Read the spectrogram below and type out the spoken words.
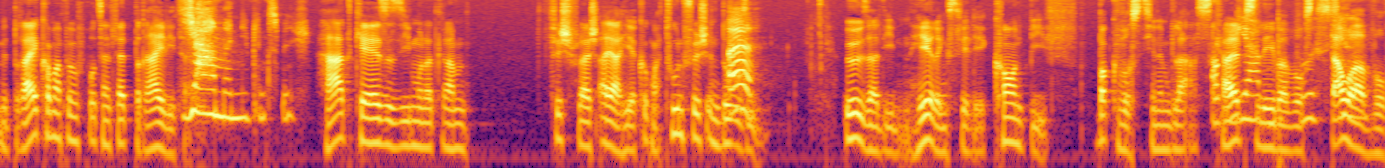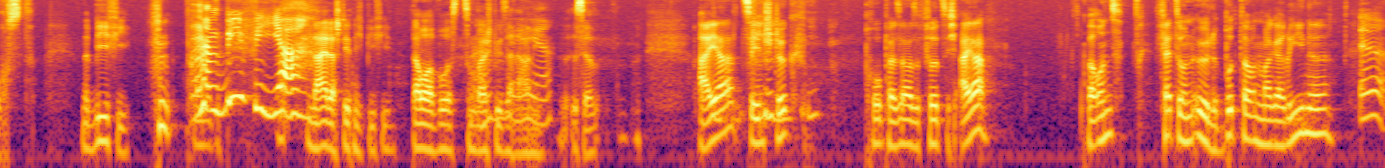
Mit 3,5% Fett, 3 Liter. Ja, mein Lieblingsmilch. Hartkäse, 700 Gramm. Fischfleisch, Eier, hier, guck mal, Thunfisch in Dosen. Ah. Ölsardinen, Heringsfilet, Corned Beef, Bockwürstchen im Glas, Oh, ja, Kalbsleberwurst, Bockwürstchen. Dauerwurst, eine Beefy. Ein Beefy, ja. Nein, da steht nicht Beefy. Dauerwurst, zum Beispiel ja. Salami. Ist ja. Eier, 10 Stück pro Person, also 40 Eier bei uns. Fette und Öle, Butter und Margarine, Äh,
